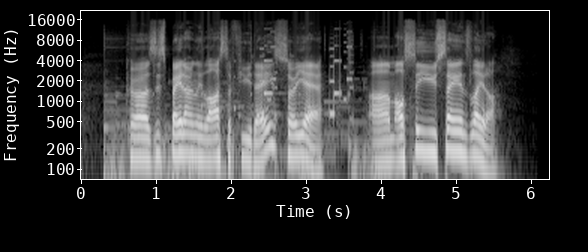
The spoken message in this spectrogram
Because this beta only lasts a few days. So, yeah. Um, I'll see you Saiyans later.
